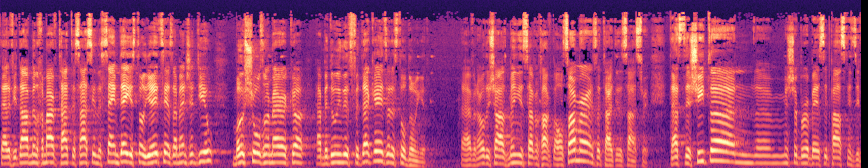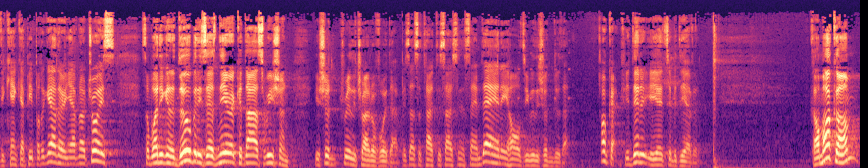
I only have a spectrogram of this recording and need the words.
that if you daven mincha marv Hasi in the same day, you're still yetze. As I mentioned to you, most shuls in America have been doing this for decades and are still doing it. They have an early Shah's minyan, 7 o'clock the whole summer, it's a Hasi. That's the Shita, and uh. Burr basically paskins if you can't get people together and you have no choice, so what are you going to do? But he says, near Kadas Rishon, you should really try to avoid that. Because that's a tight decising the same day, and he holds you really shouldn't do that. Okay, if you did it, you yetzi Kalmakam,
